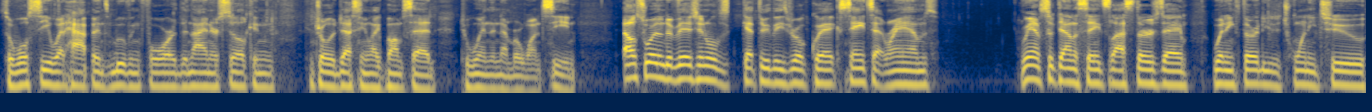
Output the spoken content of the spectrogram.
So we'll see what happens moving forward. The Niners still can control their destiny, like Bump said, to win the number one seed. Elsewhere in the division, we'll just get through these real quick. Saints at Rams. Rams took down the Saints last Thursday, winning 30 to 22.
